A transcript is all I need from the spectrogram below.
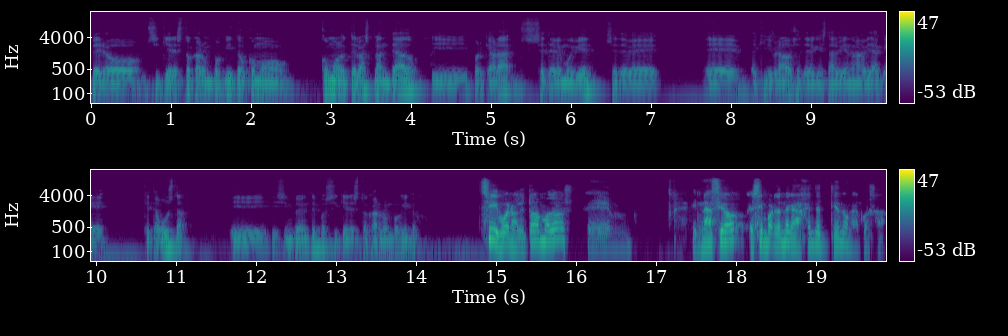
pero si quieres tocar un poquito cómo, cómo te lo has planteado, y porque ahora se te ve muy bien, se te ve eh, equilibrado, se te ve que estás viviendo una vida que, te gusta y, simplemente pues si quieres tocarlo un poquito. Sí, bueno, de todos modos, eh, Ignacio, es importante que la gente entienda una cosa.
